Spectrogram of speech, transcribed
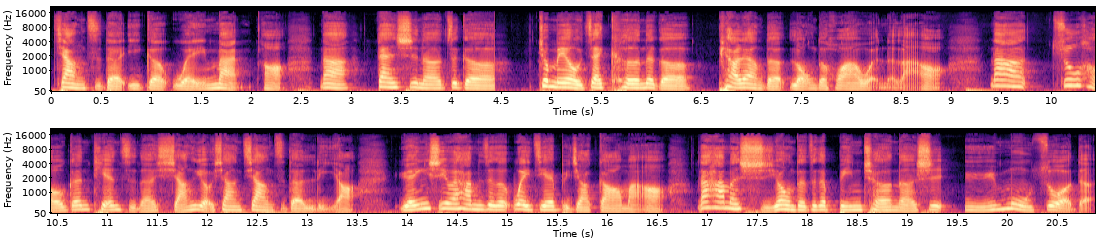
这样子的一个帷幔啊。那但是呢，这个就没有再刻那个漂亮的龙的花纹了啦哦。那诸侯跟天子呢，享有像这样子的礼啊，原因是因为他们这个位阶比较高嘛啊。那他们使用的这个兵车呢，是榆木做的，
